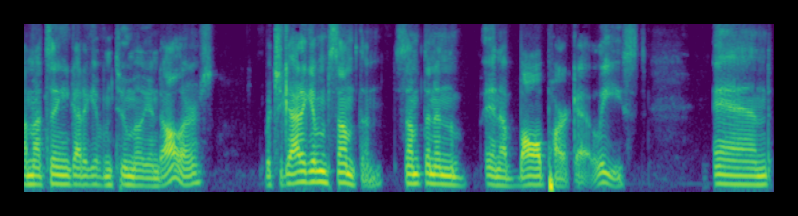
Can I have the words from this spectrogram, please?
I'm not saying you got to give him $2 million, but you got to give him something, something in the in a ballpark at least. And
